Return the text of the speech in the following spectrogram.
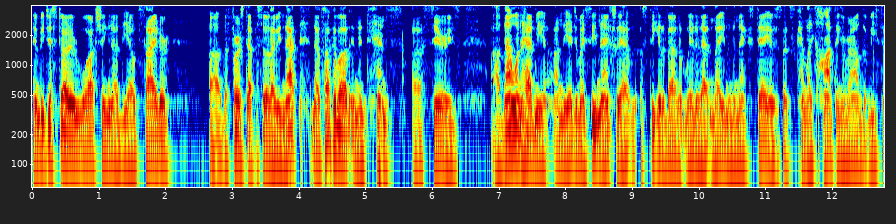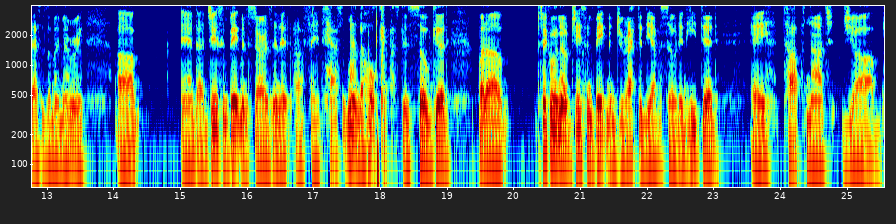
And we just started watching uh, The Outsider, uh, the first episode. I mean, that now talk about an intense uh, series. Uh, that one had me on the edge of my seat, and actually, I was thinking about it later that night and the next day. It was that's kind of like haunting around the recesses of my memory. Uh, and uh, Jason Bateman stars in it. Fantastic, man! The whole cast is so good. But particular note, Jason Bateman directed the episode, and he did a top-notch job.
